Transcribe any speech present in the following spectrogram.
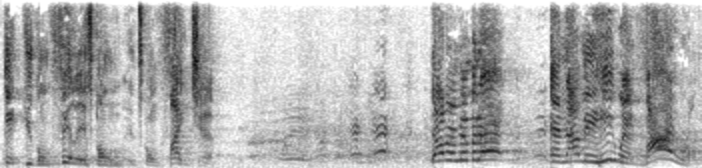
thick, you're going to feel it. It's going to it's to fight you. Y'all remember that? And I mean, he went viral.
